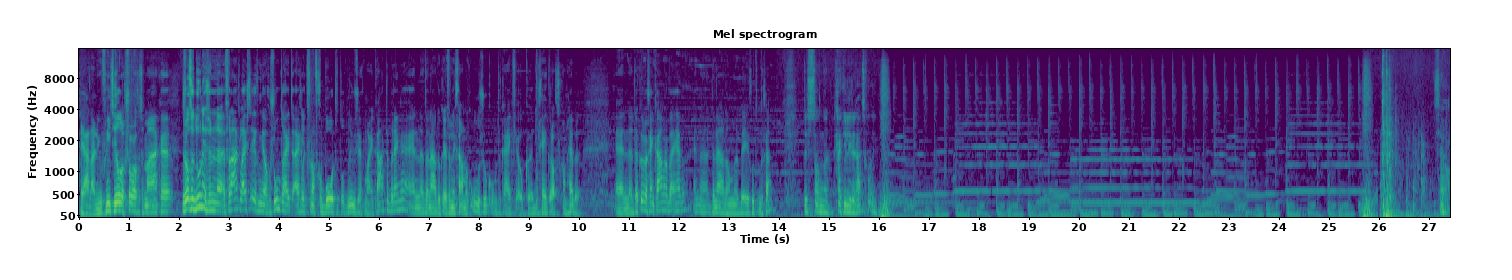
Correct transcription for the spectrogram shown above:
Ja, nou, nu hoef je niet heel erg zorgen te maken. Dus wat we doen is een, een vragenlijst even om jouw gezondheid eigenlijk vanaf geboorte tot nu zeg maar in kaart te brengen. En eh, daarna doe ik even een lichamelijk onderzoek om te kijken of je ook eh, die G-krachten kan hebben. En daar kunnen we geen camera bij hebben. En daarna dan ben je goed om te gaan. Dus dan ga ik jullie eruit gooien. Zo.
